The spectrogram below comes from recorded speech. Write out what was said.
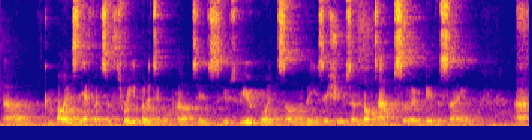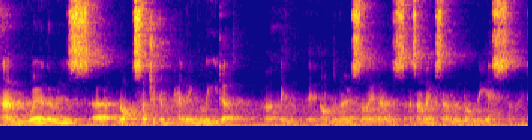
um, combines the efforts of three political parties whose viewpoints on these issues are not absolutely the same, uh, and where there is uh, not such a compelling leader uh, in, in, on the no side as, as Alex Salmond on the yes side.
